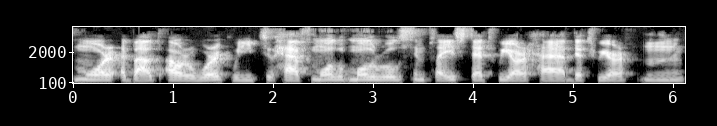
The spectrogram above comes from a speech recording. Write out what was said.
more about our work. We need to have more, more rules in place that we are uh, that we are um,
